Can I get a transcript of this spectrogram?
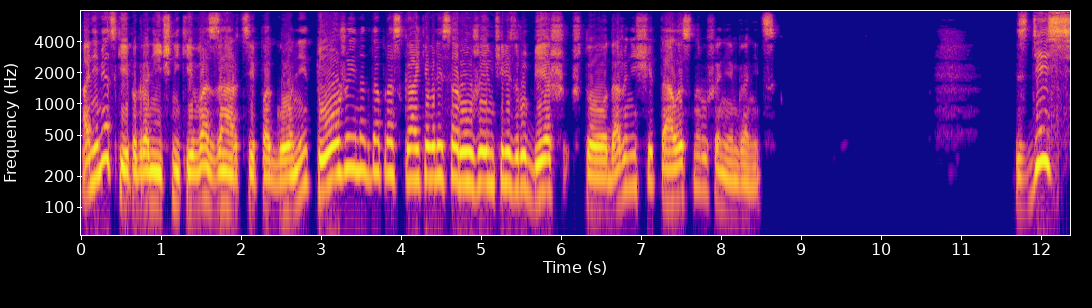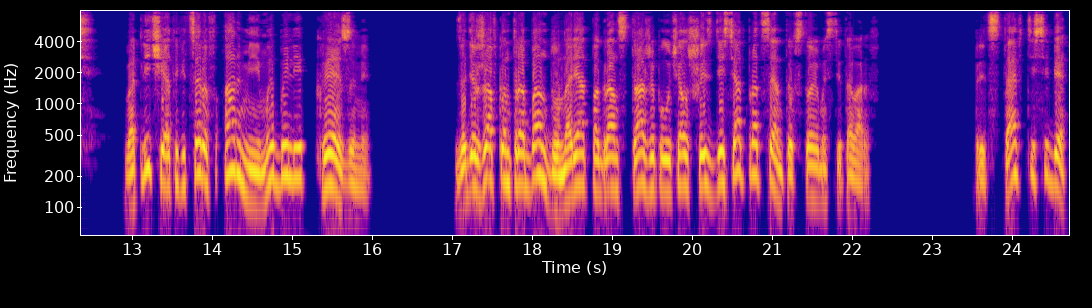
А немецкие пограничники в азарте погони тоже иногда проскакивали с оружием через рубеж, что даже не считалось нарушением границ. Здесь в отличие от офицеров армии, мы были крезами. Задержав контрабанду, наряд погранстражи получал 60% стоимости товаров. Представьте себе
